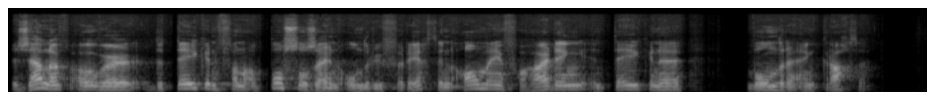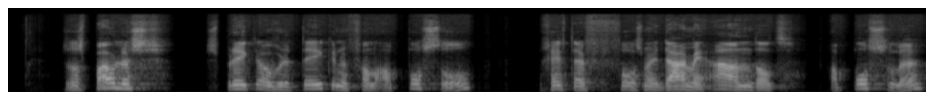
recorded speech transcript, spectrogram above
zelf over de tekenen van apostel zijn onder u verricht, in al mijn verharding, in tekenen, wonderen en krachten. Dus als Paulus spreekt over de tekenen van apostel, geeft hij volgens mij daarmee aan dat apostelen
